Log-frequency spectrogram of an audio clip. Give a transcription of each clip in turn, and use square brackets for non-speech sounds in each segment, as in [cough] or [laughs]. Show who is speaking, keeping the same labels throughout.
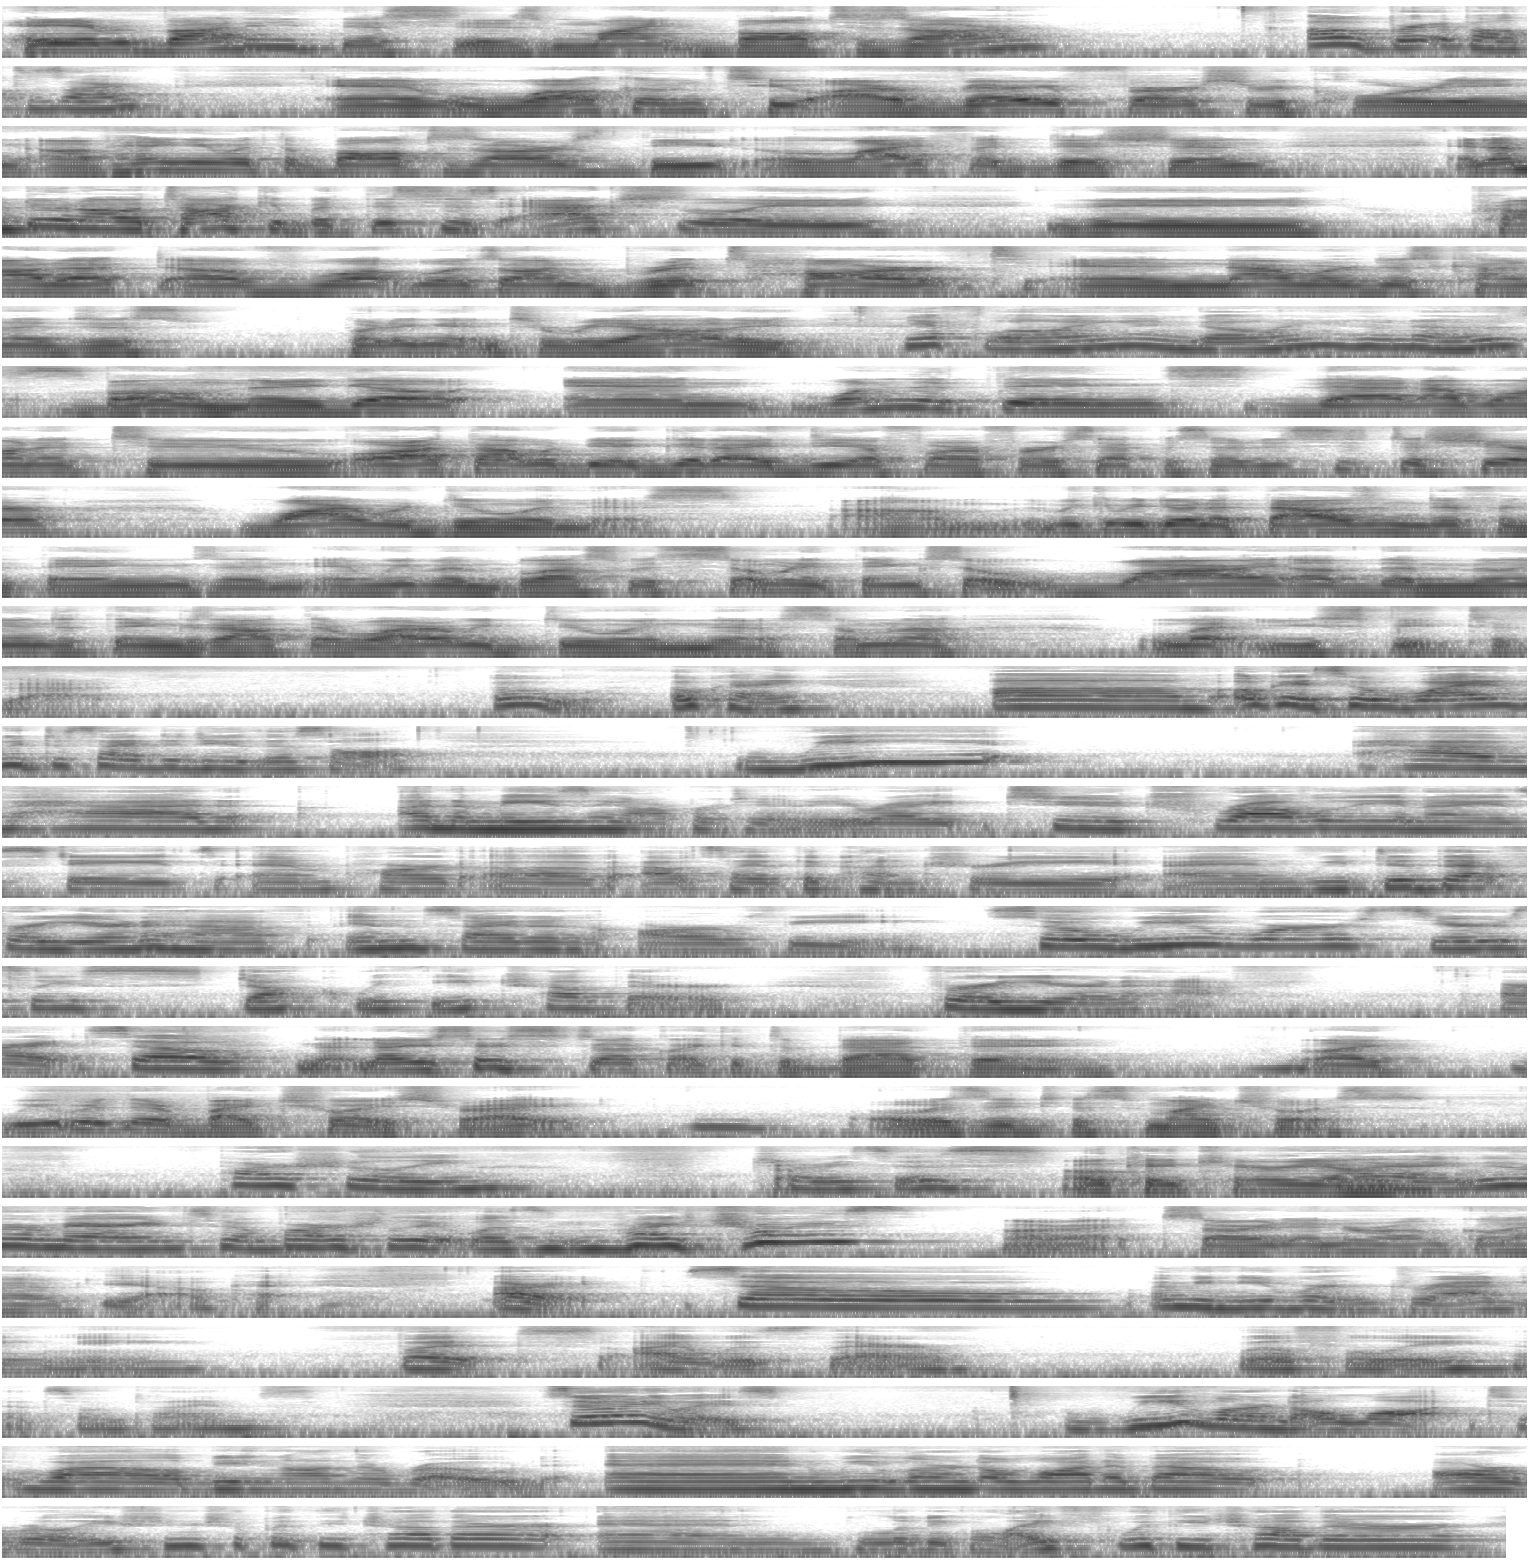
Speaker 1: Hey, everybody, this is Mike Baltazar.
Speaker 2: Oh, Britt Baltazar.
Speaker 1: And welcome to our very first recording of Hanging with the Baltazars, the Life Edition. And I'm doing all the talking, but this is actually the product of what was on Britt's heart. And now we're just kind of just putting it into reality.
Speaker 2: Yeah, flowing and going. Who knows?
Speaker 1: Boom, there you go. And one of the things that I wanted to, or I thought would be a good idea for our first episode, is just to share why we're doing this. Um, we could be doing a thousand different things, and, and we've been blessed with so many things. So, why, of the millions of things out there, why are we doing this? So I'm going to let you speak to that.
Speaker 2: Oh, okay. Um, okay, so why did we decide to do this all? We have had an amazing opportunity, right? To travel the United States and part of outside the country. And we did that for a year and a half inside an RV. So we were seriously stuck with each other for a year and a half. All right, so.
Speaker 1: Now, now you say stuck like it's a bad thing. Like we were there by choice, right? Mm-hmm. Or was it just my choice?
Speaker 2: Partially choices.
Speaker 1: Okay, carry on.
Speaker 2: All right, we were married, so partially it wasn't [laughs] my choice.
Speaker 1: All right. Sorry to interrupt. Go ahead.
Speaker 2: Yeah, okay. All right. So, I mean, you weren't dragging me, but I was there willfully at sometimes. So, anyways, we learned a lot while being on the road, and we learned a lot about our relationship with each other and living life with each other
